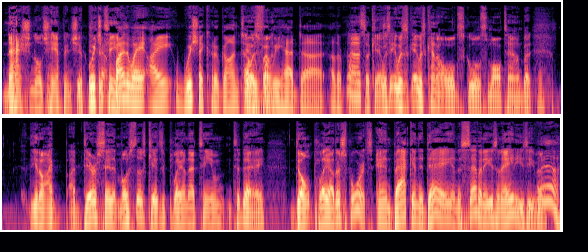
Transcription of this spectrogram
national championship Which, team. by the way, I wish I could have gone to, but fun. we had uh, other No, plans. that's okay. It was it was it was kind of old school, small town, but you know, I I dare say that most of those kids who play on that team today don't play other sports. And back in the day, in the seventies and eighties, even Oh,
